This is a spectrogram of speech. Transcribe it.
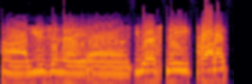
uh, using a uh, U.S.-made product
